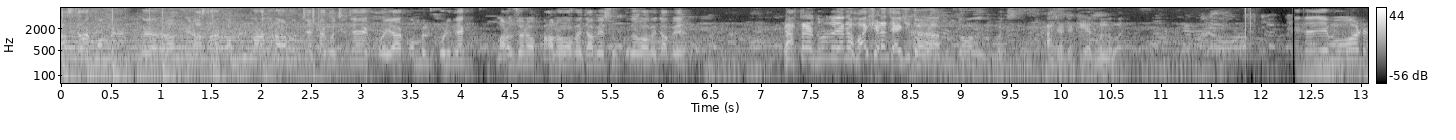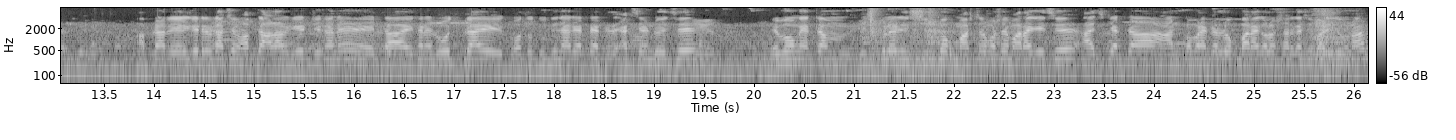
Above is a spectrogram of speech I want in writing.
রাস্তাটা কমপ্লিট রাস্তাটা কমপ্লিট করার জন্য আরও চেষ্টা করছি যে কমপ্লিট করে দেখ। মানুষ যেন ভালোভাবে যাবে সুরক্ষিতভাবে যাবে। রাস্তাটা দ্রুত যেন হয় সেটা চাইছো তোমরা? হ্যাঁ, আচ্ছা আচ্ছা ঠিক আছে ধন্যবাদ। নেতাজি মোড় আপনার রেলগেটের কাছে ভাবতে আড়ার গেট যেখানে এটা এখানে রোজ প্রায় গত দুদিন আগে একটা অ্যাক্সিডেন্ট হয়েছে। এবং একটা স্কুলের শিক্ষক মাস্টার মশাই মারা গেছে। আজকে একটা আনকমন একটা লোক মারা গেল সারগাছি বাড়ি ওনার।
